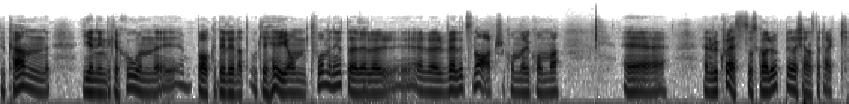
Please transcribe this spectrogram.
Du kan ge en indikation eh, bakåt i leden att okej hej om två minuter eller, eller väldigt snart så kommer det komma eh, en request så skala upp era tjänster tack.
